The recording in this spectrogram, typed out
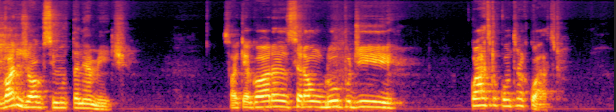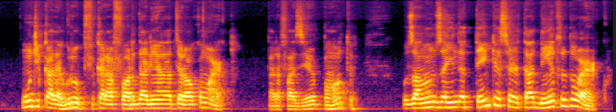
vários jogos simultaneamente. Só que agora será um grupo de 4 contra 4. Um de cada grupo ficará fora da linha lateral com arco. Para fazer ponto, os alunos ainda têm que acertar dentro do arco.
